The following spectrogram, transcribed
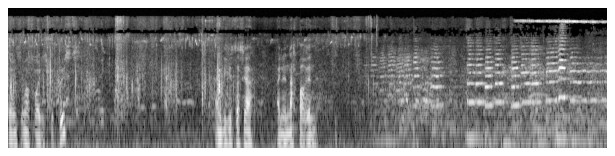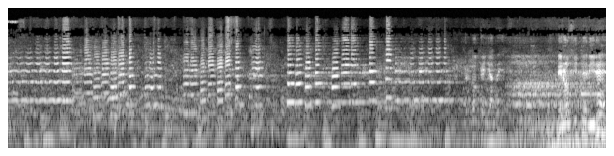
der uns immer freudig begrüßt. Eigentlich ist das ja eine Nachbarin. Recuerdo aquella vez. Pero sí te diré,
